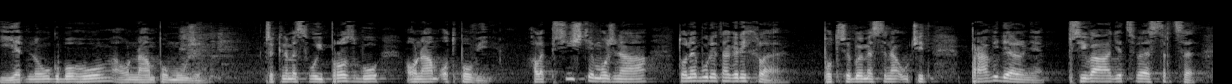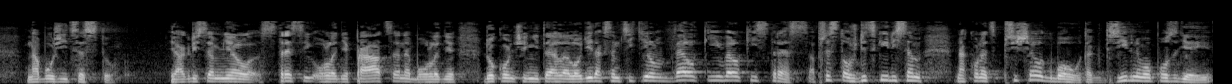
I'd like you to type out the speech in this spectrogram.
jednou k Bohu a on nám pomůže. Řekneme svoji prozbu a on nám odpoví. ale příště možná to nebude tak rychlé. Potřebujeme se naučit pravidelně přivádět své srdce na boží cestu. Já když jsem měl stresy ohledně práce nebo ohledně dokončení téhle lodi, tak jsem cítil velký, velký stres. A přesto vždycky, když jsem nakonec přišel k Bohu, tak dřív nebo později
